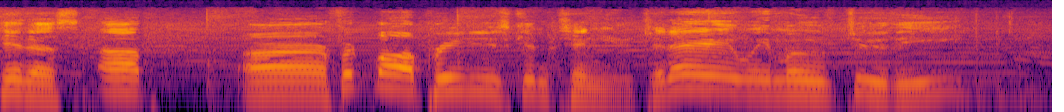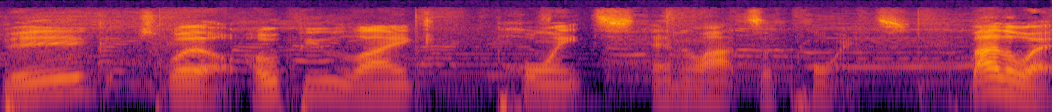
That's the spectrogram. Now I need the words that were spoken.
hit us up. Our football previews continue. Today we move to the Big 12. Hope you like points and lots of points. By the way,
